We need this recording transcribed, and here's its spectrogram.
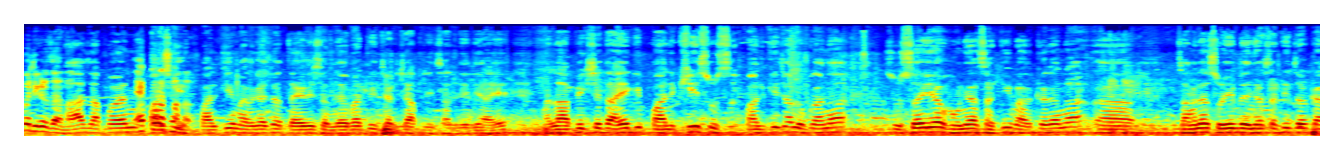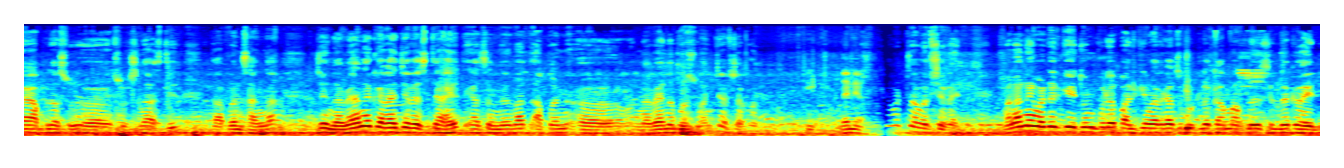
पलीकडे जाणार. आज आपण Across पालखी होणार. पालखी मार्गाच्या तयारी संदर्भातली चर्चा आपली चाललेली आहे. मला अपेक्षित आहे की पालखी सुस पालखीच्या लोकांना सुसह्य होण्यासाठी वारकऱ्यांना अ, चांगल्या सोयी देण्यासाठी जर काय आपल्या सु अ, सूचना असतील तर आपण सांगा. जे नव्यानं करायचे रस्ते आहेत या संदर्भात आपण अ, नव्यानं बसू आणि चर्चा करू. ठीक आहे. धन्यवाद. शेवटचं वर्ष राहील. मला नाही वाटत की इथून पुढं पालखी मार्गाचं कुठलं काम आपलं शिल्लक राहील.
